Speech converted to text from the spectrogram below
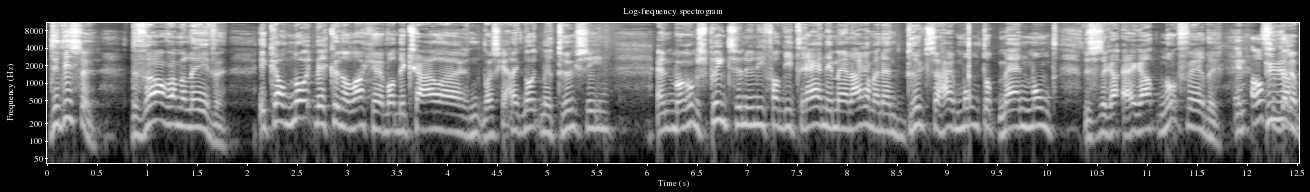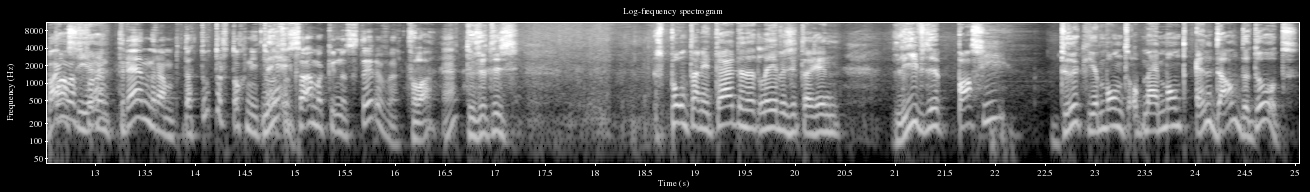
Dit is ze. De vrouw van mijn leven. Ik kan nooit meer kunnen lachen, want ik ga haar waarschijnlijk nooit meer terugzien. En waarom springt ze nu niet van die trein in mijn armen en drukt ze haar mond op mijn mond? Dus ze ga- hij gaat nog verder. En als ze Pure dan bang passie, was voor hè? een treinramp, dat doet er toch niet? Nee. Dat ze samen kunnen sterven. Voilà. Dus het is... Spontaniteit in het leven zit daarin. Liefde, passie, druk je mond op mijn mond en dan de dood.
